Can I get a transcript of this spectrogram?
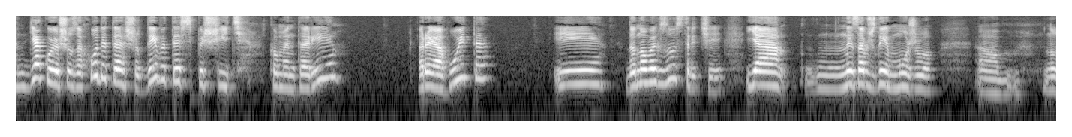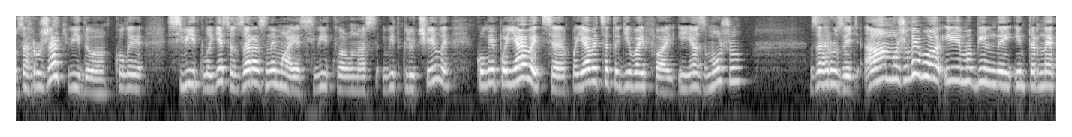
Дякую, що заходите, що дивитесь, пишіть коментарі, реагуйте і до нових зустрічей. Я не завжди можу ем, ну, загружати відео, коли світло є. От зараз немає світла у нас відключили. Коли появиться, появиться тоді Wi-Fi, і я зможу загрузити. А можливо, і мобільний інтернет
